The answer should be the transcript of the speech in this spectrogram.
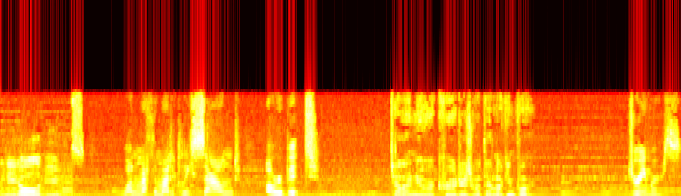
We need all of you. One mathematically sound, are a bit. Tell our new recruiters what they're looking for. Dreamers.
